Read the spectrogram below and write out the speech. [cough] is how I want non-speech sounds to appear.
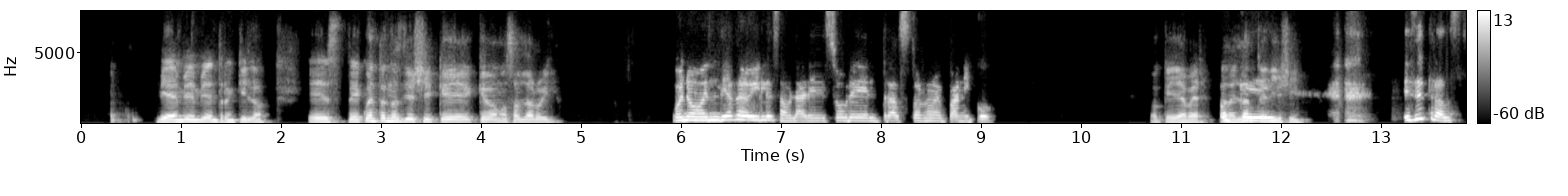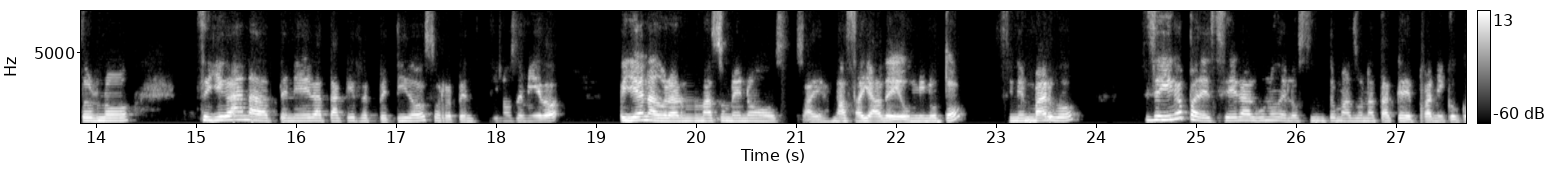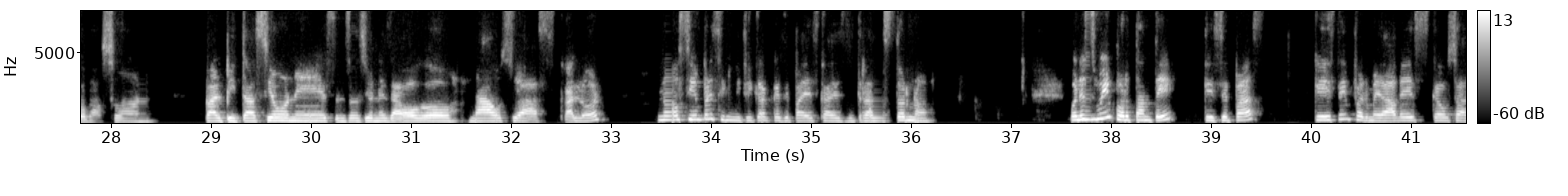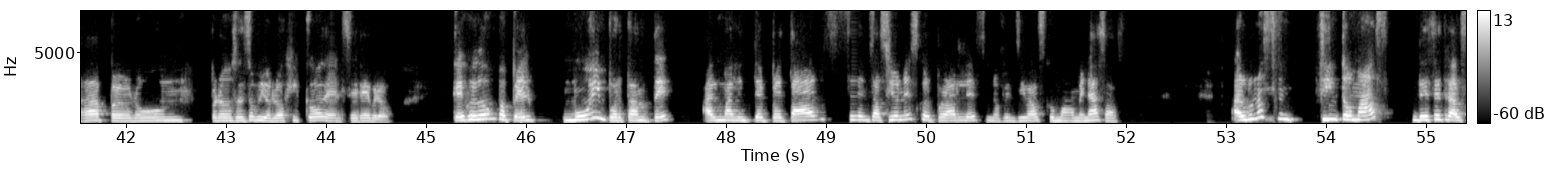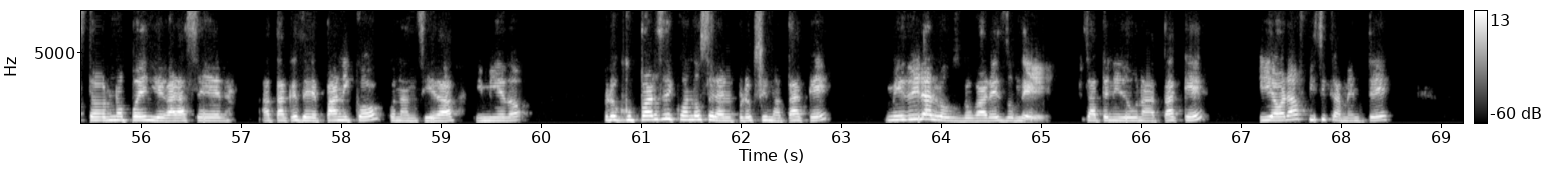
Bien, bien, bien, tranquilo. Este, cuéntanos, Diushi, ¿qué, ¿qué vamos a hablar hoy? Bueno, el día de hoy les hablaré sobre el trastorno de pánico. Ok, a ver, adelante, Diushi. [laughs] Ese trastorno se llegan a tener ataques repetidos o repentinos de miedo que llegan a durar más o menos más allá de un minuto. Sin embargo, si se llega a padecer alguno de los síntomas de un ataque de pánico como son palpitaciones, sensaciones de ahogo, náuseas, calor, no siempre significa que se padezca de este trastorno. Bueno, es muy importante que sepas que esta enfermedad es causada por un proceso biológico del cerebro, que juega un papel muy importante al malinterpretar sensaciones corporales inofensivas como amenazas. Algunos síntomas de ese trastorno pueden llegar a ser ataques de pánico con ansiedad y miedo, preocuparse cuándo será el próximo ataque, miedo ir a los lugares donde se ha tenido un ataque y ahora físicamente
